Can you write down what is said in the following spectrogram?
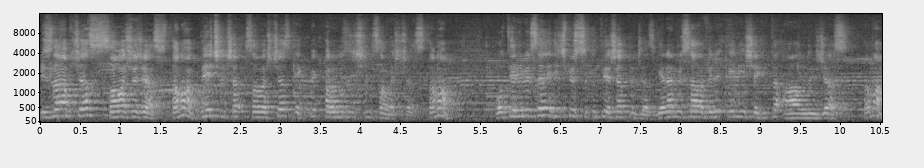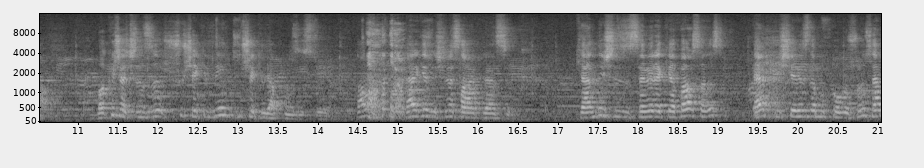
Biz ne yapacağız? Savaşacağız. Tamam. Ne için savaşacağız? Ekmek paramız için savaşacağız. Tamam. Otelimize hiçbir sıkıntı yaşatmayacağız. Gelen misafiri en iyi şekilde ağırlayacağız. Tamam. Bakış açınızı şu şekilde değil, bu şekilde yapmanızı istiyorum. Tamam. Herkes işine sahiplensin kendi işinizi severek yaparsanız hem iş yerinizde mutlu olursunuz, hem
